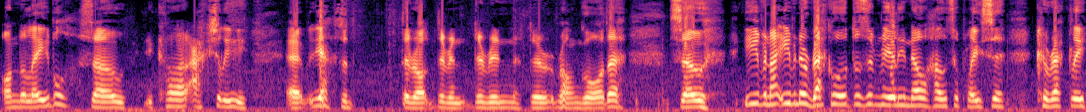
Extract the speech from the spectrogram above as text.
on the label, so you can't actually uh, yeah, so they're they're in they're in the wrong order. So even even a record doesn't really know how to place it correctly.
